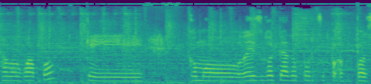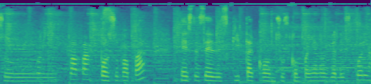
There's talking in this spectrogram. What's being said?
chavo guapo que como es golpeado por su po- por su Por su papá. por su papá, este se desquita con sus compañeros de la escuela.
